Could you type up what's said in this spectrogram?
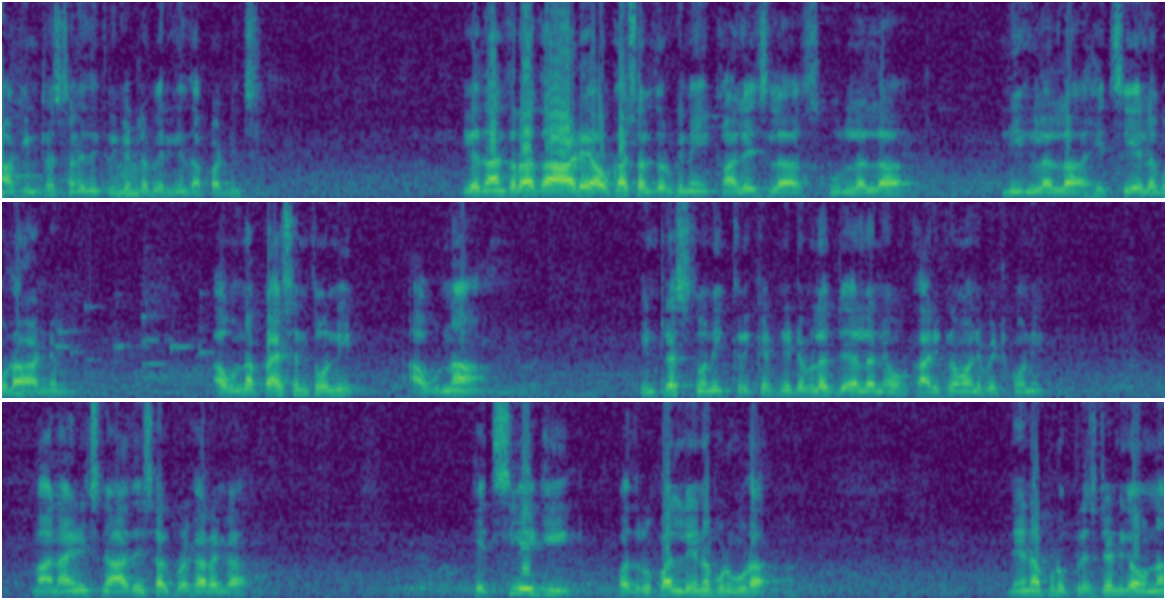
మాకు ఇంట్రెస్ట్ అనేది క్రికెట్లో పెరిగింది అప్పటి నుంచి. ఇక దాని తర్వాత ఆడే అవకాశాలు దొరికినాయి కాలేజ్లో స్కూళ్ళల్లో. లీగ్లల్లో హెచ్సిఏలో కూడా ఆడినాం. ఆ ఉన్న ప్యాషన్తోని ఆ ఉన్న ఇంట్రెస్ట్తోని క్రికెట్ని డెవలప్ చేయాలనే ఒక కార్యక్రమాన్ని పెట్టుకొని మా నాయన ఇచ్చిన ఆదేశాల ప్రకారంగా హెచ్సిఏకి పది రూపాయలు లేనప్పుడు కూడా నేను అప్పుడు ప్రెసిడెంట్గా ఉన్నా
